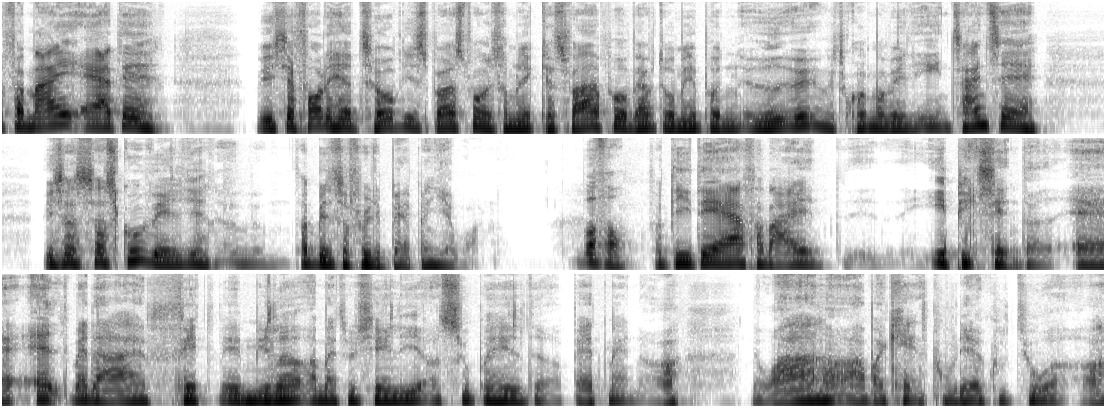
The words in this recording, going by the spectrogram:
for mig er det, hvis jeg får det her tåbelige spørgsmål, som man ikke kan svare på, hvad vil du med på den øde ø, hvis du kun må vælge en tegneserie, hvis jeg så skulle vælge, så bliver det selvfølgelig Batman Year One. Hvorfor? Fordi det er for mig epicentret af alt, hvad der er fedt ved Miller og Mattuchelli og superhelte og Batman og noir og amerikansk populærkultur. Og,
